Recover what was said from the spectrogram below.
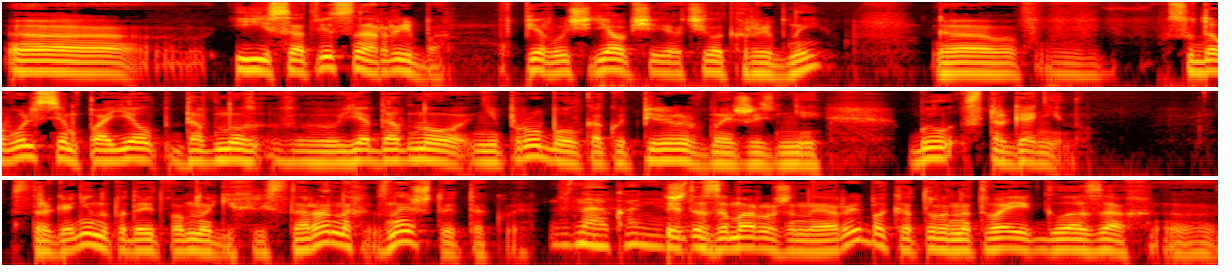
Э, и, соответственно, рыба. В первую очередь, я вообще человек рыбный. Э, с удовольствием поел давно, э, я давно не пробовал, какой-то перерыв в моей жизни был строганину. Строганину подают во многих ресторанах. Знаешь, что это такое? Знаю, конечно. Это замороженная рыба, которую на твоих глазах э,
